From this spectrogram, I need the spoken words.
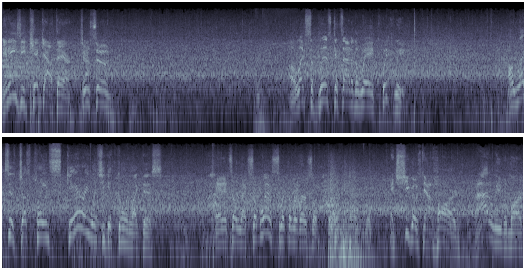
An easy kick out there. Too soon. Alexa Bliss gets out of the way quickly. Alexa's just plain scary when she gets going like this. And it's Alexa Bliss with the reversal. And she goes down hard. That'll leave a mark.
